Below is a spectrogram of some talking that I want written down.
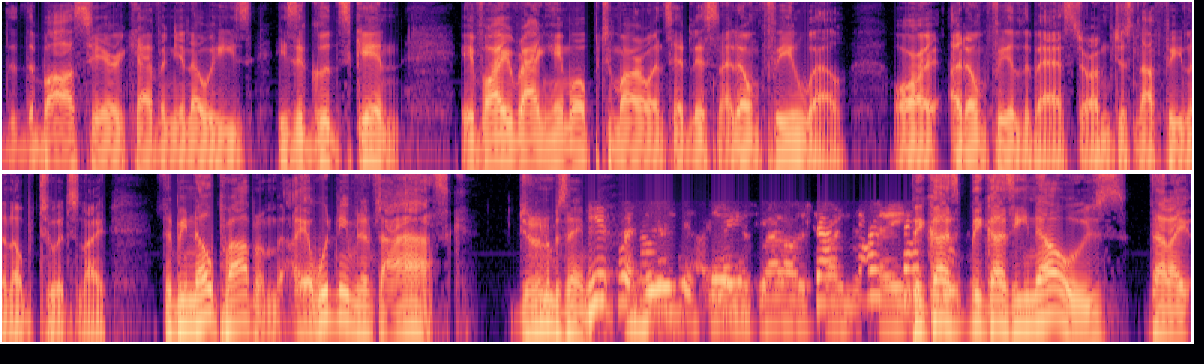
the, the boss here, Kevin. You know, he's he's a good skin. If I rang him up tomorrow and said, "Listen, I don't feel well, or I, I don't feel the best, or I'm just not feeling up to it tonight," there'd be no problem. I wouldn't even have to ask. Do you know what I'm saying? Yeah, but And here's the thing as well I was that- trying to that- say. that- Because because he knows that I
